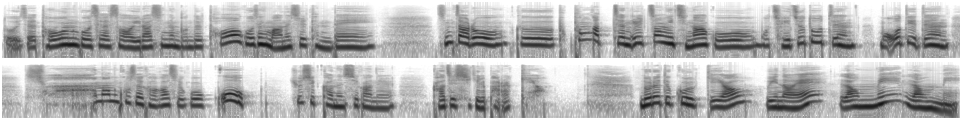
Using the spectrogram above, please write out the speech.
또 이제 더운 곳에서 일하시는 분들 더 고생 많으실 텐데, 진짜로 그 폭풍 같은 일정이 지나고, 뭐 제주도든, 뭐 어디든 시원한 곳에 가가지고 꼭 휴식하는 시간을 가지시길 바랄게요. 노래 듣고 올게요. 위너의 Love Me, Love Me.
